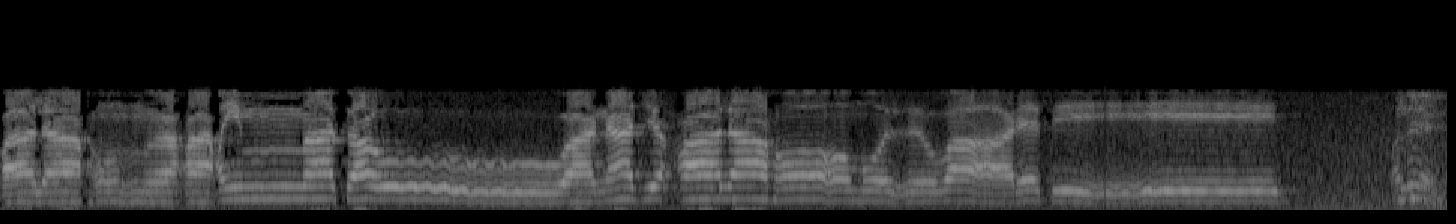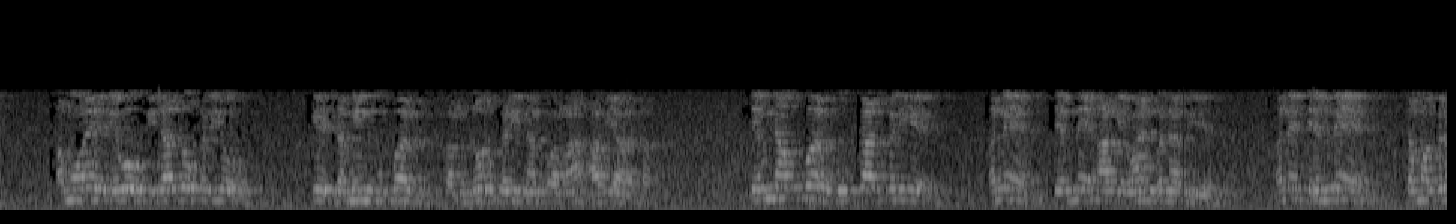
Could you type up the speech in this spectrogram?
ونجعلهم أئمة ونجعلهم الوارثين અને અમોએ એવો ઈરાદો કર્યો કે જમીન ઉપર કમજોર કરી નાખવામાં આવ્યા હતા તેમના ઉપર ઉપકાર કરીએ અને તેમને આગેવાન બનાવીએ અને તેમને સમગ્ર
